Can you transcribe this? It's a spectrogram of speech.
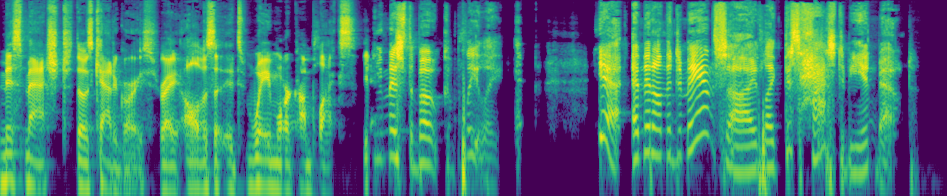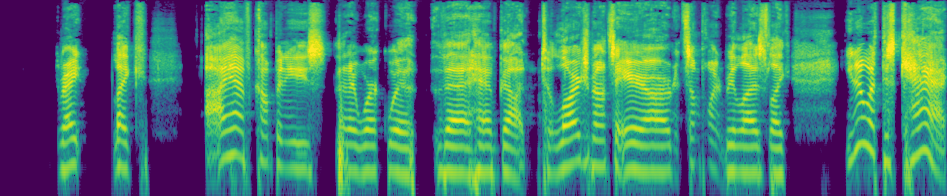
mismatched those categories, right? All of a sudden, it's way more complex. Yeah. You missed the boat completely. Yeah, and then on the demand side, like this has to be inbound, right? Like I have companies that I work with that have gotten to large amounts of AR and at some point realized, like, you know what, this CAC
